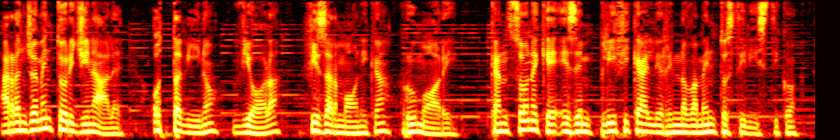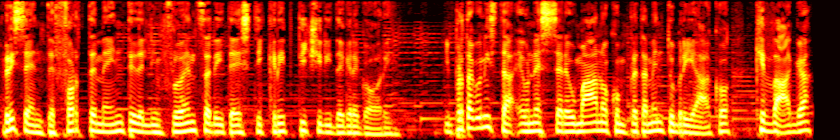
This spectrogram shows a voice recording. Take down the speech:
Arrangiamento originale, ottavino, viola, fisarmonica, rumori canzone che esemplifica il rinnovamento stilistico, risente fortemente dell'influenza dei testi criptici di De Gregori. Il protagonista è un essere umano completamente ubriaco che vaga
